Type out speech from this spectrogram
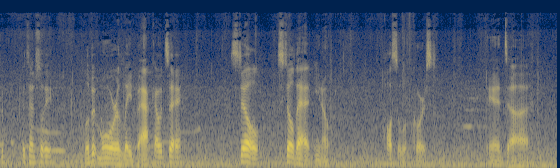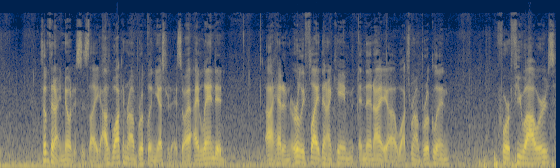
but potentially, a little bit more laid back. I would say. Still, still that you know, hustle of course, and uh, something I noticed is like I was walking around Brooklyn yesterday, so I, I landed. I had an early flight, then I came, and then I uh, walked around Brooklyn for a few hours,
